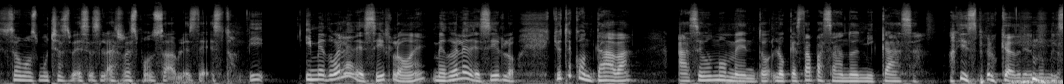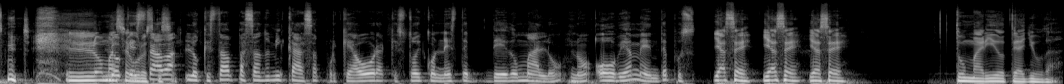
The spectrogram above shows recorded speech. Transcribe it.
somos muchas veces las responsables de esto. Y, y me duele decirlo, ¿eh? Me duele decirlo. Yo te contaba hace un momento lo que está pasando en mi casa. Ay, espero que Adrián no me escuche. Lo más que seguro es que estaba, sí. Lo que estaba pasando en mi casa, porque ahora que estoy con este dedo malo, ¿no? Obviamente, pues, Ya sé, ya sé, ya sé. Tu marido te ayuda.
